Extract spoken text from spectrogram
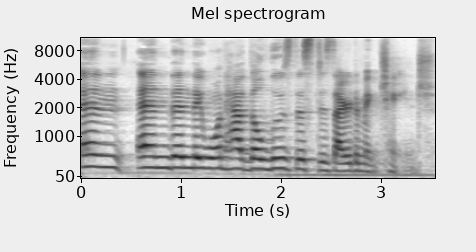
And and then they won't have they'll lose this desire to make change.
